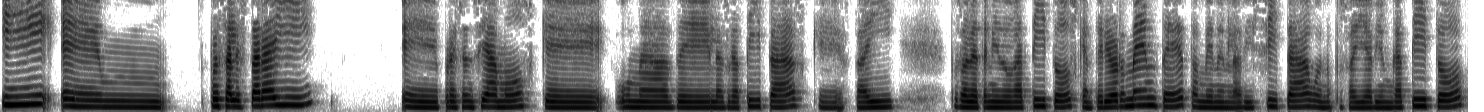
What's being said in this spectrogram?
Y em, pues al estar ahí, eh, presenciamos que una de las gatitas que está ahí, pues había tenido gatitos, que anteriormente también en la visita, bueno, pues ahí había un gatito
